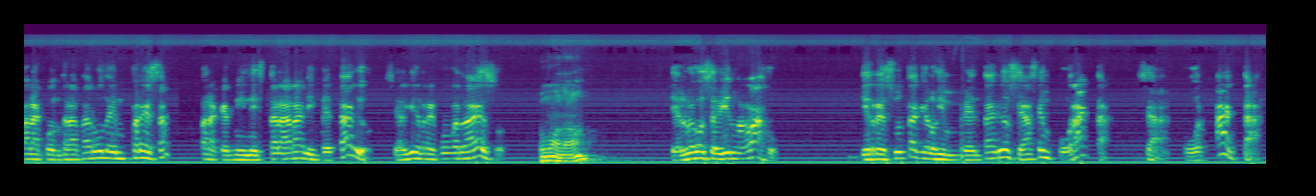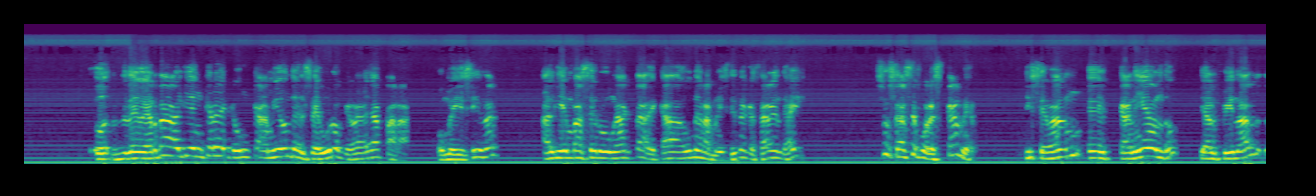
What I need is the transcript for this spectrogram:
para contratar una empresa para que administrara el inventario, si alguien recuerda eso. ¿Cómo no? Que luego se vino abajo. Y resulta que los inventarios se hacen por acta, o sea, por acta. ¿De verdad alguien cree que un camión del seguro que vaya para con medicina, alguien va a hacer un acta de cada una de las medicinas que salen de ahí? Eso se hace por escáner y se van escaneando y al final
